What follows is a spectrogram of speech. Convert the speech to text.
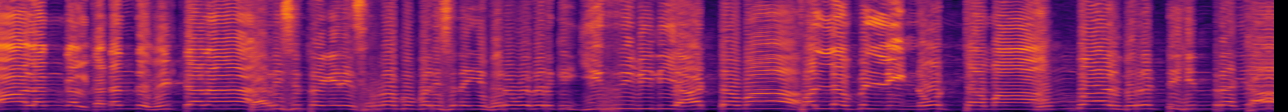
காலங்கள் கடந்து விட்டன. பரிசு சிறப்பு பரிசினை பெறுவதற்கு இருவிழி ஆட்டமா? பல்லவில்லி நோட்டமா? கொம்பால் மிரட்டுகின்ற கா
